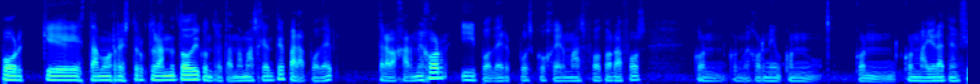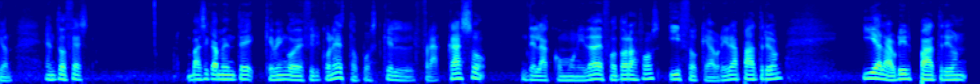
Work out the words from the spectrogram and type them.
porque estamos reestructurando todo y contratando más gente para poder trabajar mejor y poder pues coger más fotógrafos con, mejor con, con mayor atención. Entonces, básicamente, ¿qué vengo a decir con esto? Pues que el fracaso de la comunidad de fotógrafos hizo que abriera Patreon y al abrir Patreon,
